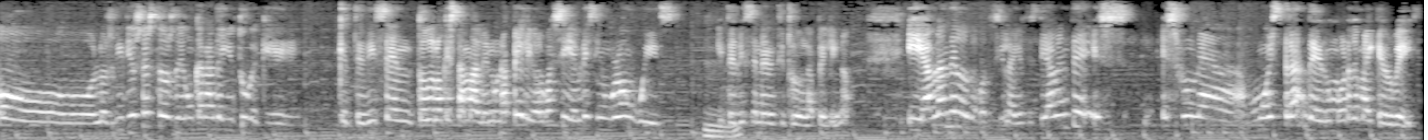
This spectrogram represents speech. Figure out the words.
o los vídeos estos de un canal de YouTube que, que te dicen todo lo que está mal en una peli o algo así, Everything Wrong with, y te dicen el título de la peli, ¿no? Y hablan de lo de Godzilla y efectivamente es, es una muestra del humor de Michael Bay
